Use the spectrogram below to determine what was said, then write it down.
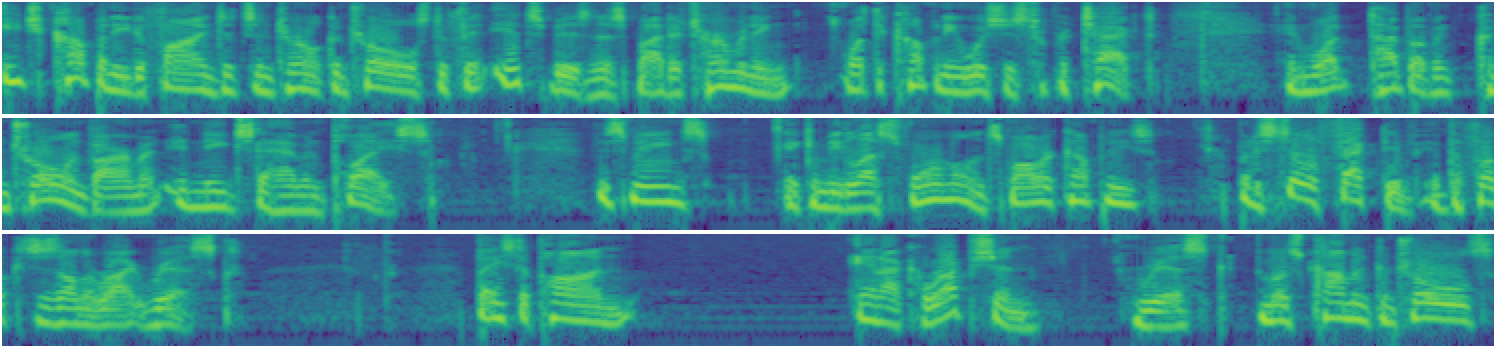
Each company defines its internal controls to fit its business by determining what the company wishes to protect and what type of control environment it needs to have in place. This means it can be less formal in smaller companies, but it's still effective if the focus is on the right risks. Based upon anti corruption risk, the most common controls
